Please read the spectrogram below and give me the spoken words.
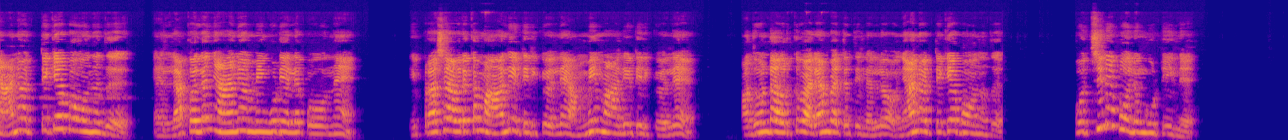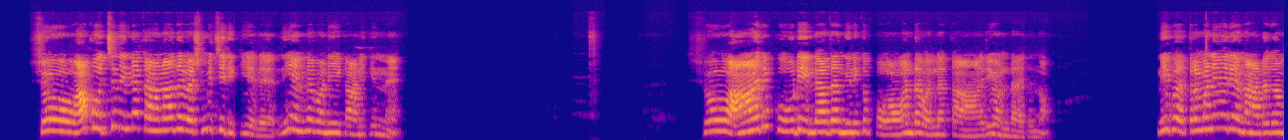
ഞാൻ ഒറ്റയ്ക്കാ പോകുന്നത്. എല്ലാ കൊല്ലം ഞാനും അമ്മയും കൂടിയല്ലേ പോകുന്നേ? ഇപ്രാവശ്യം അവരൊക്കെ മാലയിട്ടിരിക്കുമല്ലേ അമ്മയും മാലയിട്ടിരിക്കുമല്ലേ അതുകൊണ്ട് അവർക്ക് വരാൻ പറ്റത്തില്ലല്ലോ. ഞാൻ ഒറ്റയ്ക്കാ പോകുന്നത്. കൊച്ചിനെ പോലും കൂട്ടിയില്ലേ? ഷോ ആ കൊച്ചു നിന്നെ കാണാതെ വിഷമിച്ചിരിക്കുകയല്ലേ? നീ എന്നെ പണി കാണിക്കുന്നേ? ഷോ ആരും കൂടി ഇല്ലാതെ നിനക്ക് പോകേണ്ട വല്ല കാര്യം ഉണ്ടായിരുന്നോ? നീ ഇപ്പൊ എത്ര മണി വരെയാ നാടകം?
